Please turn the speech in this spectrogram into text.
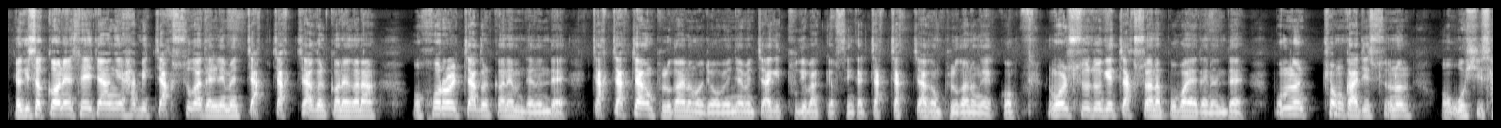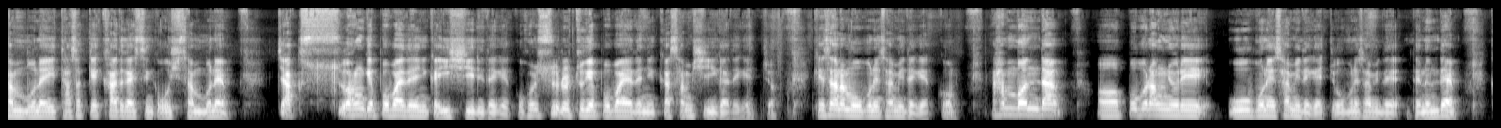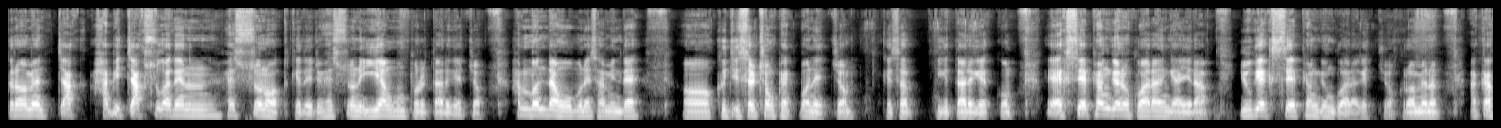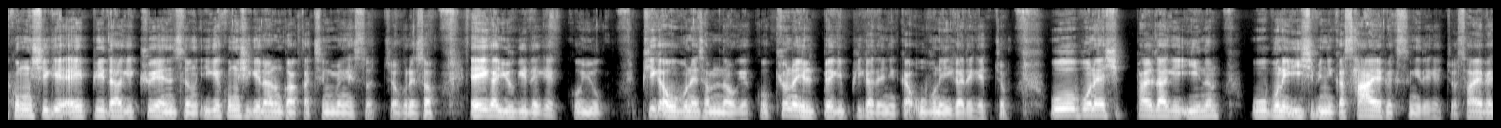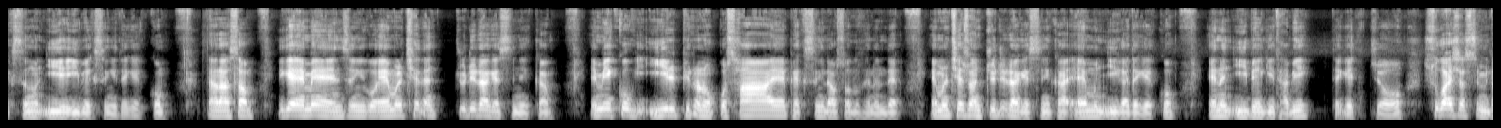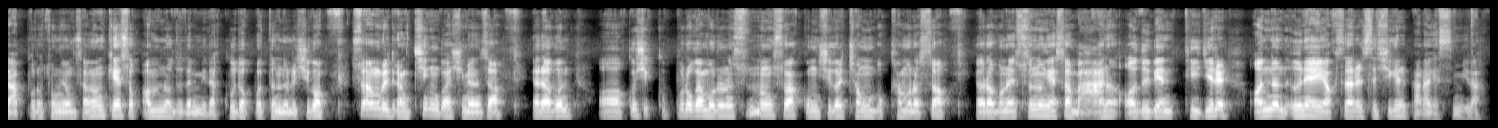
여기서 꺼낸 세 장의 합이 짝수가 되려면 짝짝짝을 꺼내거나 호를 짝을 꺼내면 되는데 짝짝짝은 불가능하죠. 왜냐하면 짝이 두 개밖에 없으니까 짝짝짝은 불가능했고 그럼 홀수 두 개 짝수 하나 뽑아야 되는데 뽑는 총 가지수는 53분의 2 다섯 개 카드가 있으니까 53분의 짝수 한 개 뽑아야 되니까 2C1이 되겠고 홀수를 두 개 뽑아야 되니까 3C2가 되겠죠. 계산하면 5분의 3이 되겠고 한 번당 어, 뽑을 확률이 5분의 3이 되겠죠. 5분의 3이 되, 는데 그러면 짝 합이 짝수가 되는 횟수는 어떻게 되죠? 횟수는 이항분포를 따르겠죠. 한 번당 5분의 3인데 어, 그 짓을 총 100번 했죠. 그래서 이게 따르겠고 x의 평균을 구하라는 게 아니라 6x의 평균 구하라겠죠. 그러면은 아까 공식이 ap 더하기 qn승 이게 공식이라는 거 아까 증명했었죠. 그래서 a가 6이 되겠고 6 P가 5분의 3 나오겠고 Q는 1 빼기 P가 되니까 5분의 2가 되겠죠. 5분의 18 더하기 2는 5분의 20이니까 4의 백승이 되겠죠. 4의 백승은 2의 2백승이 되겠고 따라서 이게 m의 n승이고 m을 최대한 줄이라 겠으니까 m이 꼭 2일 필요는 없고 4의 백승이라고 써도 되는데 m을 최소한 줄이라 겠으니까 m은 2가 되겠고 n은 200이 답이 되겠죠. 수고하셨습니다. 앞으로 동영상은 계속 업로드 됩니다. 구독 버튼 누르시고 수학물들랑 친구하시면서 여러분 어, 99%가 모르는 수능 수학 공식을 정복함으로써 여러분의 수능에서 많은 어드밴티지를 얻는 은혜의 역사를 쓰시길 바라겠습니다.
